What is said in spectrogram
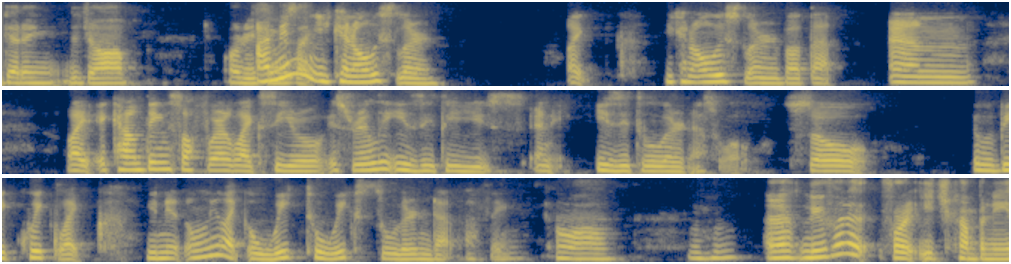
getting the job? Or do you I mean, like you can always learn. Like you can always learn about that. And like accounting software like Xero is really easy to use and easy to learn as well. So it would be quick. Like you need only like a week, two weeks to learn that. I think. oh wow. Hmm And do you find that for each company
